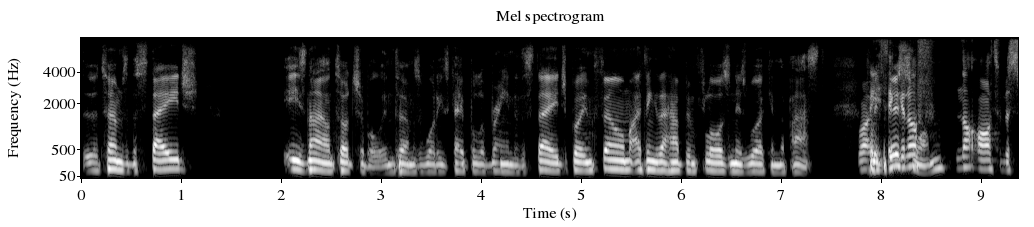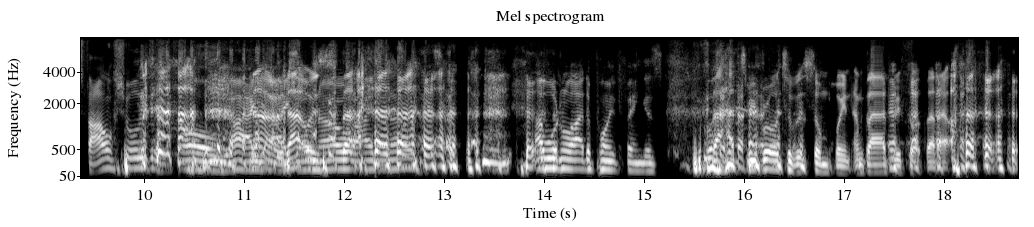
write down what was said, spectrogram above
in terms of the stage, he's nigh untouchable in terms of what he's capable of bringing to the stage. But in film, I think there have been flaws in his work in the past. What are you thinking this of? one- Not Artemis Fowl, surely. Oh, I, I, I that don't was know. I. I wouldn't like to point fingers. that had to be brought up at some point. I'm glad we thought that out.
